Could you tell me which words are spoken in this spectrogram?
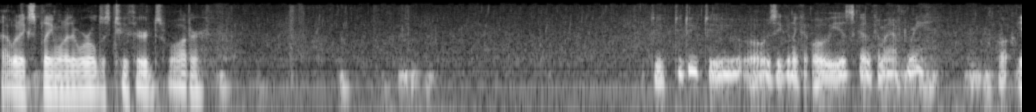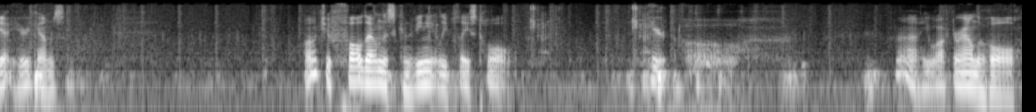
That would explain why the world is two-thirds water. Do, do, do. Oh, is he gonna? Oh, he is gonna come after me. Oh, yeah, here he comes. Why don't you fall down this conveniently placed hole? Here. Oh. Ah, he walked around the hole.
